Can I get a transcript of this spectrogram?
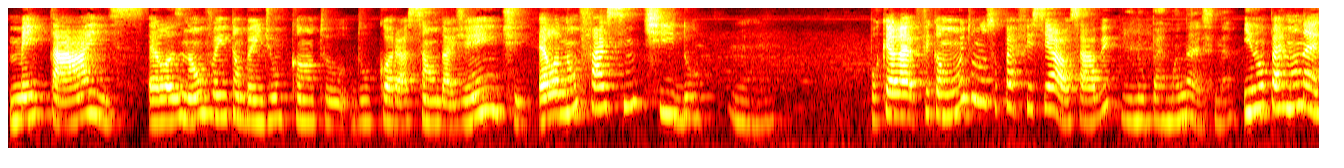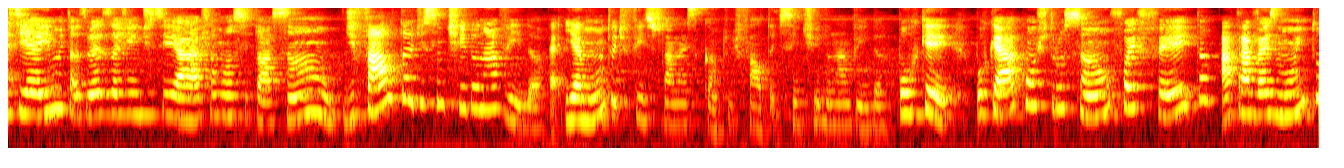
mentais, elas não vêm também de um canto do coração da gente, ela não faz sentido. Porque ela fica muito no superficial, sabe? E não permanece, né? E não permanece. E aí, muitas vezes, a gente se acha numa situação de falta de sentido na vida. É, E é muito difícil estar nesse canto de falta de sentido na vida. Por quê? Porque a construção foi feita através muito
